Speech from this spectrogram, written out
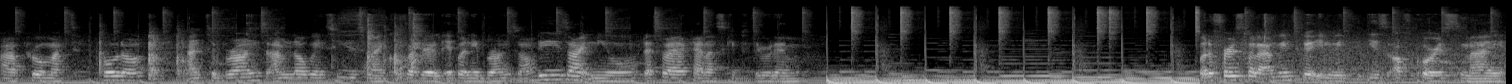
uh, Pro Matte powder and to bronze I'm now going to use my CoverGirl Ebony bronzer. These aren't new that's why I kind of skipped through them. But the first color I'm going to go in with is of course my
